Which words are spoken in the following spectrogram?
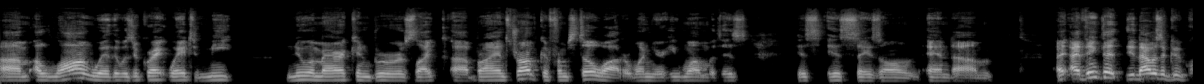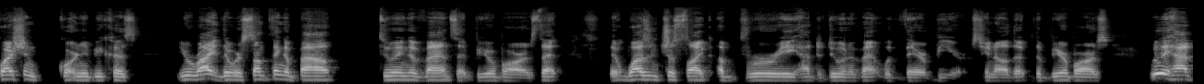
Um, along with it was a great way to meet new American brewers like uh, Brian Strumke from Stillwater. One year he won with his his his saison, and um, I, I think that that was a good question, Courtney, because you're right. There was something about doing events at beer bars that it wasn't just like a brewery had to do an event with their beers. You know, the the beer bars really had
